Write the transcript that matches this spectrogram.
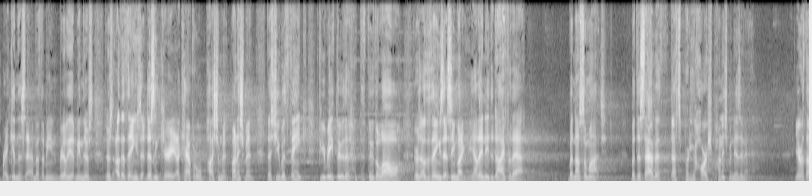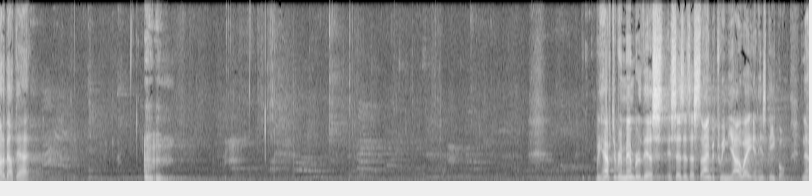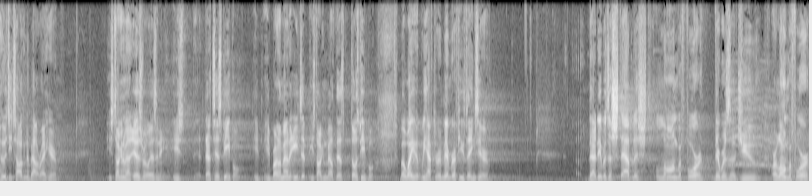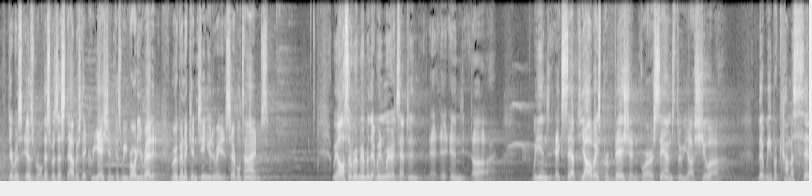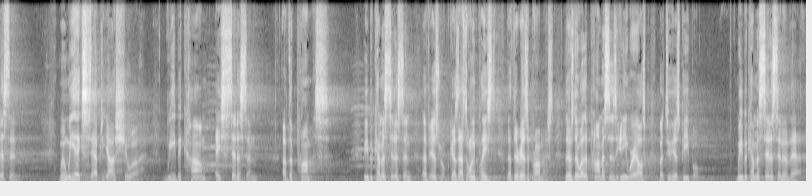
breaking the Sabbath? I mean, really, I mean, there's, there's other things that doesn't carry a capital punishment, punishment that you would think, if you read through the, through the law, there's other things that seem like, yeah, they need to die for that, but not so much. But the Sabbath, that's pretty harsh punishment, isn't it? You ever thought about that? We have to remember this. It says it's a sign between Yahweh and his people. Now, who's he talking about right here? He's talking about Israel, isn't he? He's, that's his people. He, he brought them out of Egypt. He's talking about this, those people. But we, we have to remember a few things here that it was established long before there was a Jew or long before there was Israel. This was established at creation because we've already read it. We're going to continue to read it several times. We also remember that when we're in, in uh, we accept Yahweh's provision for our sins through Yeshua, that we become a citizen. When we accept Yeshua, we become a citizen of the promise. We become a citizen of Israel because that's the only place that there is a promise. There's no other promises anywhere else but to his people. We become a citizen of that.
